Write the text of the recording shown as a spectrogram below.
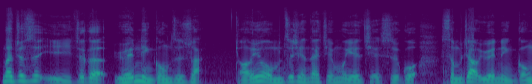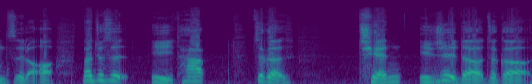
那就是以这个原领工资算哦，因为我们之前在节目也解释过什么叫原领工资了哦，那就是以他这个。前一日的这个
